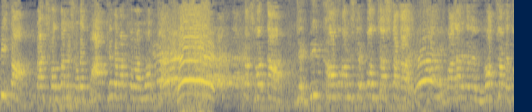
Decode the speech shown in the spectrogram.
পিতা তার সন্তানের সাথে ভাত খেতে পারতো না একটা সরকার যে ডিম খাওয়াতো মানুষকে পঞ্চাশ টাকায় বাজারে গেলে লজ্জা পেত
